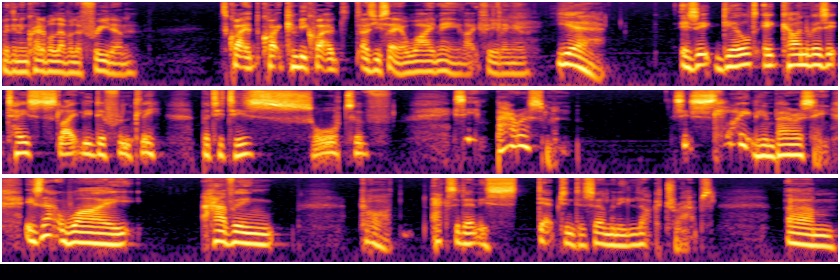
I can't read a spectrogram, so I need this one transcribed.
with an incredible level of freedom. It's quite quite can be quite a, as you say a why me like feeling. Of, Yeah. Is it guilt? It kind of is. It tastes slightly differently, but it is sort of. Is it embarrassment? Is it slightly embarrassing? Is that why having, God, accidentally stepped into so many luck traps? Um,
